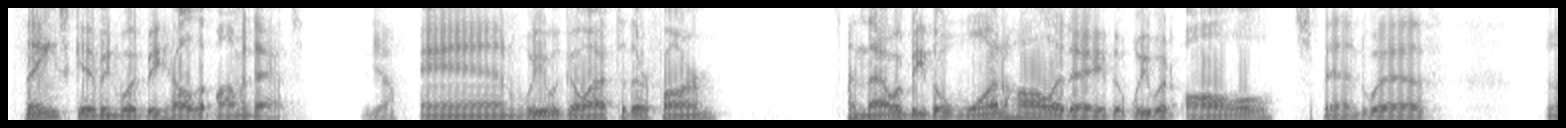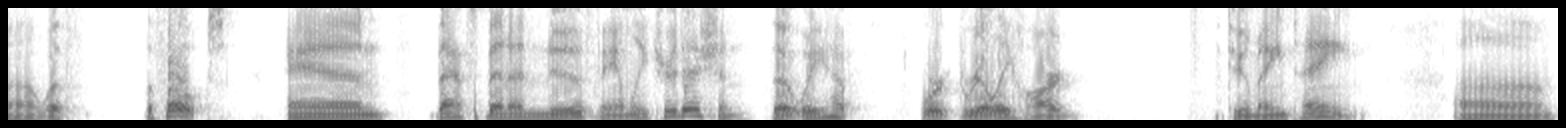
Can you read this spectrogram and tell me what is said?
Thanksgiving would be held at mom and dad's. Yeah. And we would go out to their farm, and that would be the one holiday that we would all spend with uh, with the folks. And that's been a new family tradition that we have worked really hard to maintain. Um,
